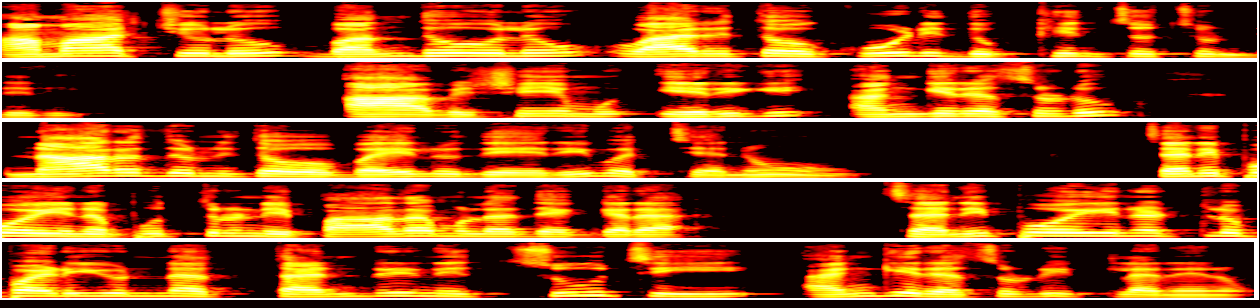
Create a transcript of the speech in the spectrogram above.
అమాత్యులు బంధువులు వారితో కూడి దుఃఖించుచుండిరి. ఆ విషయము ఎరిగి అంగిరసుడు నారదునితో బయలుదేరి వచ్చెను. చనిపోయిన పుత్రుని పాదముల దగ్గర చనిపోయినట్లు పడియున్న తండ్రిని చూచి అంగిరసుడు ఇట్లనెను.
